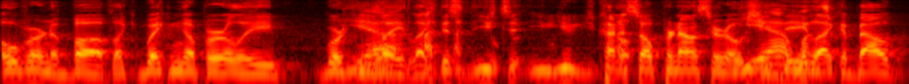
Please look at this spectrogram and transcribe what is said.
over and above, like waking up early, working Yeah, late, like I- this. I- you you, you kind of self pronounce your OCD, Yeah, once- like about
